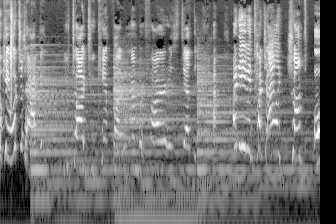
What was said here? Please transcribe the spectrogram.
Okay, what just happened? You died to campfire. Remember, fire is deadly. I, I didn't even touch. I like jumped over.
